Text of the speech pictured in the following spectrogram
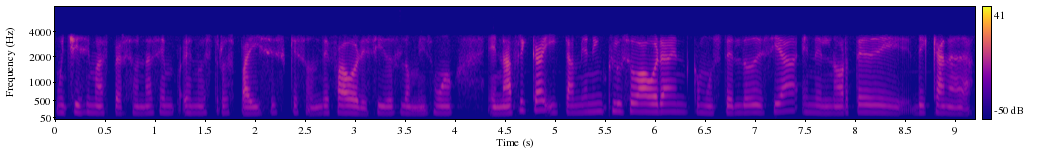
muchísimas personas en, en nuestros países que son desfavorecidos, lo mismo en África y también incluso ahora, en, como usted lo decía, en el norte de, de Canadá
